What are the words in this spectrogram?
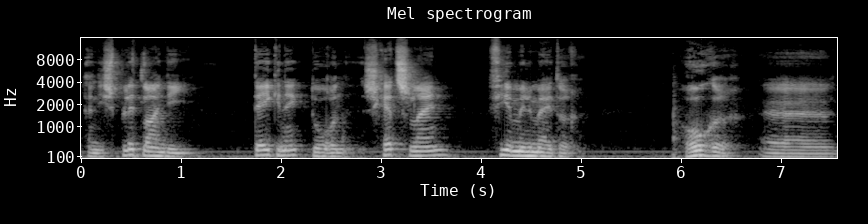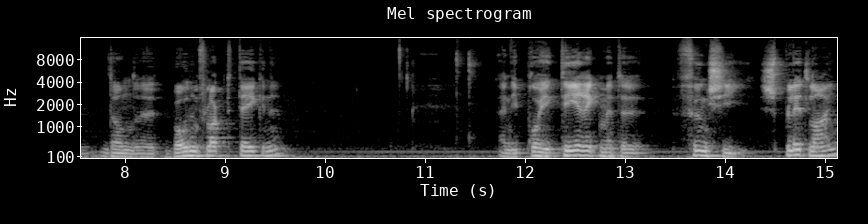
en die split line die teken ik door een schetslijn 4 mm hoger uh, dan het bodemvlak te tekenen. En die projecteer ik met de functie splitline.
